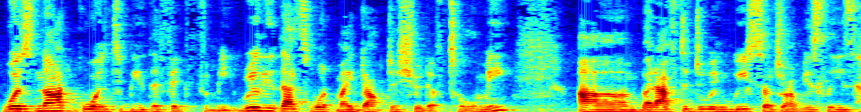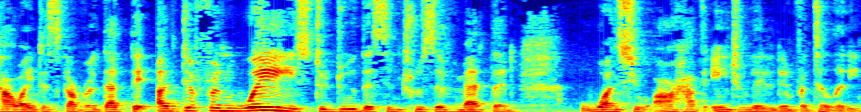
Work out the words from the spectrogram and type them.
was not going to be the fit for me. Really, that's what my doctor should have told me. Um, but after doing research, obviously, is how I discovered that there are different ways to do this intrusive method once you are have age-related infertility.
